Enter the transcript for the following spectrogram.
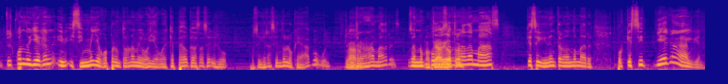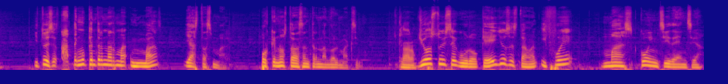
Entonces cuando llegan, y, y sí me llegó a preguntar un amigo, oye, güey, ¿qué pedo que vas a hacer? Y yo, pues seguir haciendo lo que hago, güey. Claro. Entrenar a madres. O sea, no, No puedo hacer otra. nada más que seguir entrenando a madres. Porque si llega alguien y tú dices, ah, tengo que entrenar más, ya estás mal. Porque no estabas entrenando al máximo. claro. Yo estoy seguro que ellos estaban y fue más coincidencia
